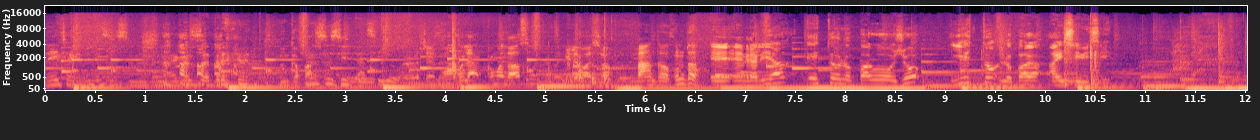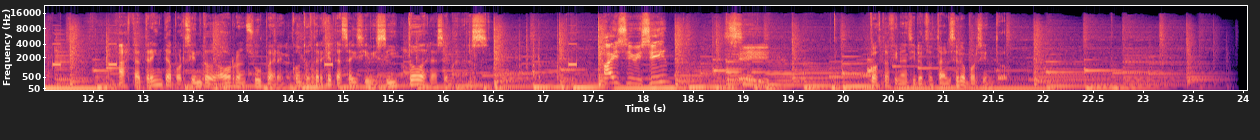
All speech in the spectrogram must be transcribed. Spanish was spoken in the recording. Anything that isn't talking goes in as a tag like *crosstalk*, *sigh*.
Derecha que tenés es una, cosa *laughs* tremenda. Nunca No sé si te Hola, ¿cómo andás? ¿Qué le pasa? ¿Pagan todos juntos? Eh, en realidad, esto lo pago yo y esto lo paga ICBC. Hasta 30% de ahorro en Super con tus tarjetas ICBC todas las semanas. ICBC Sí. Costo financiero total 0%.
